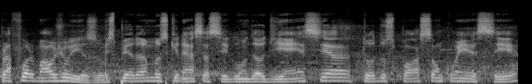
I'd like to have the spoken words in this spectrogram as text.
para formar o juízo. Esperamos que nessa segunda audiência todos possam conhecer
